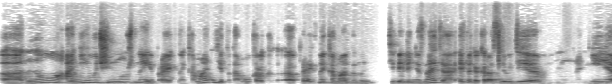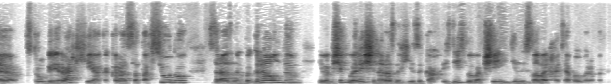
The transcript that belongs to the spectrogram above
а, но они очень нужны проектной команде, потому как проектная команда, ну, тебе ли не знать, а это как раз люди не в строгой иерархии, а как раз отовсюду, с разным бэкграундом и вообще говорящие на разных языках. И здесь бы вообще единый словарь хотя бы выработать.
